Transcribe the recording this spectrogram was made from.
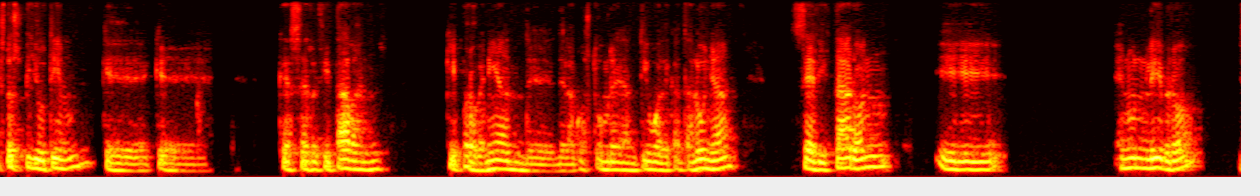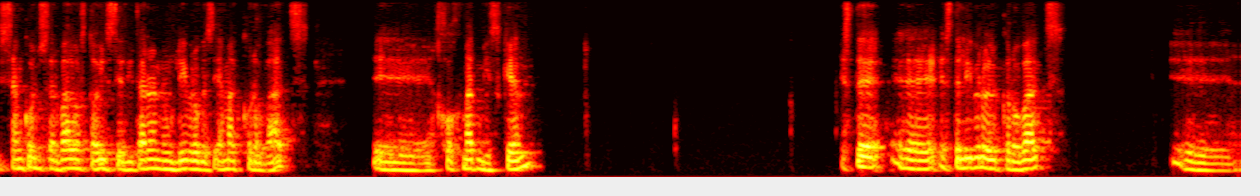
estos piutim que, que, se recitaban, que provenían de, la costumbre antigua de Cataluña, se editaron en un libro, y se han conservado hasta hoy, se editaron en un libro que se llama Krobats, eh, Misken. Este, eh, este libro, el Krobats, eh,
